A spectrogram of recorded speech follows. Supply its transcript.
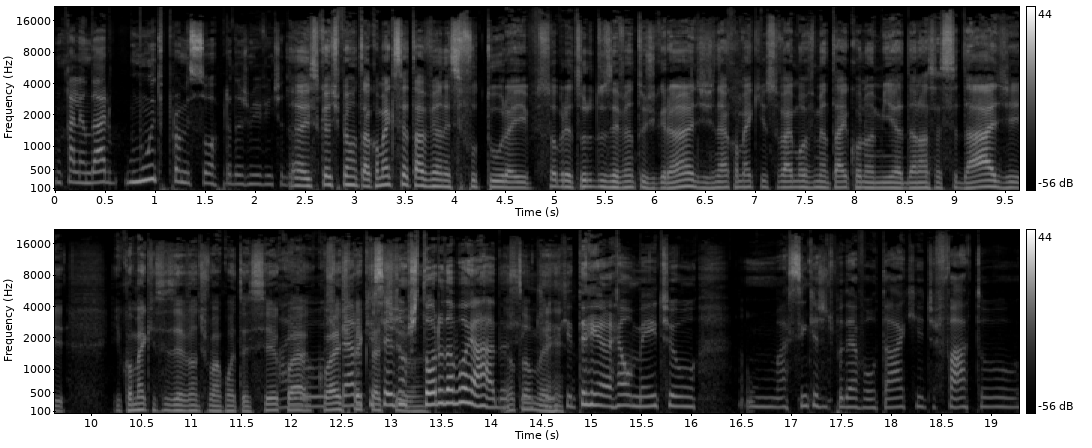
um calendário muito promissor para 2022. É isso que eu ia te perguntar. Como é que você está vendo esse futuro aí, sobretudo dos eventos grandes, né? Como é que isso vai movimentar a economia da nossa cidade? E como é que esses eventos vão acontecer? Ah, qual, eu qual é a espero expectativa? que seja um estouro da boiada. Eu assim, também. Que, que tenha realmente um, um, assim que a gente puder voltar, que de fato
